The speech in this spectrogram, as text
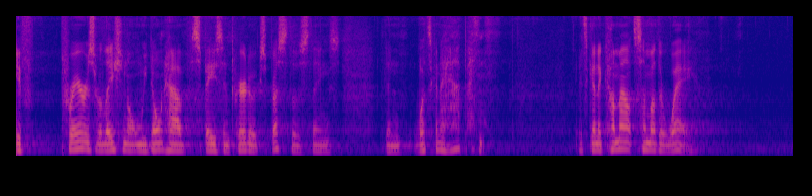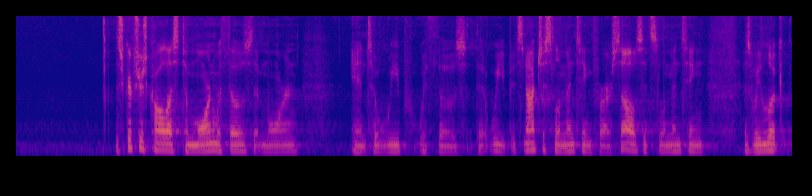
If prayer is relational and we don't have space in prayer to express those things, then what's going to happen? It's going to come out some other way. The scriptures call us to mourn with those that mourn and to weep with those that weep. It's not just lamenting for ourselves, it's lamenting as we look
